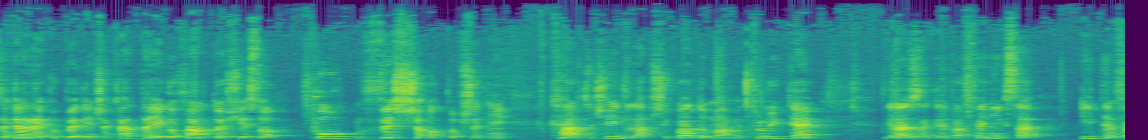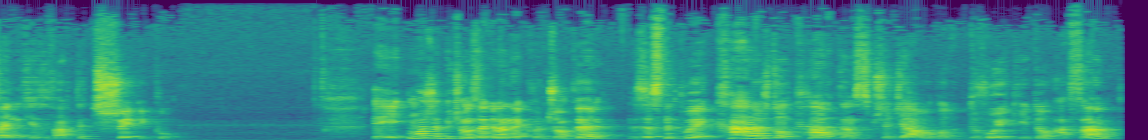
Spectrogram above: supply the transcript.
zagrana jako pojedyncza karta, jego wartość jest o pół wyższa od poprzedniej karty. Czyli dla przykładu mamy trójkę, gracz zagrywa Feniksa i ten Feniks jest warty 3,5. I Może być on zagrany jako Joker, zastępuje każdą kartę z przedziału od dwójki do asa,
